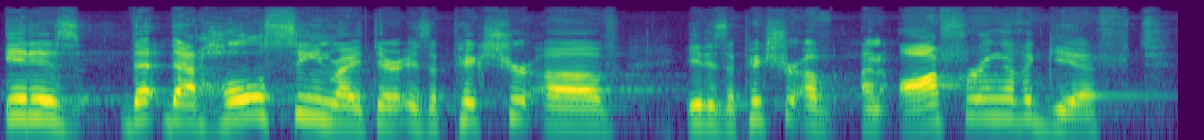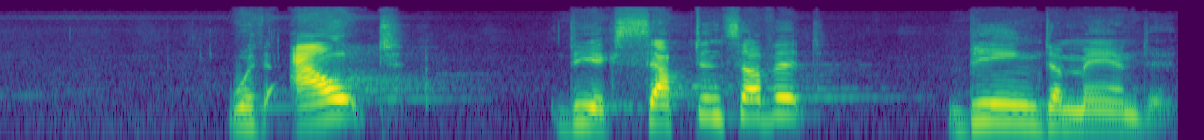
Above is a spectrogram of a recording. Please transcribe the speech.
it is that, that whole scene right there is a picture of, it is a picture of an offering of a gift without the acceptance of it being demanded.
